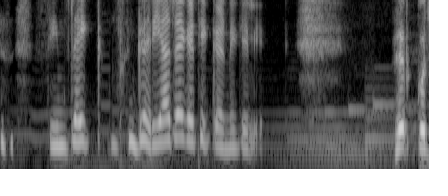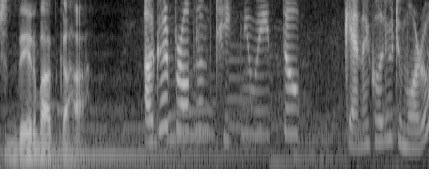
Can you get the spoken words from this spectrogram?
Seems like घर ही आ जाएगा ठीक करने के लिए। फिर कुछ देर बाद कहा अगर प्रॉब्लम ठीक नहीं हुई तो can I call you tomorrow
